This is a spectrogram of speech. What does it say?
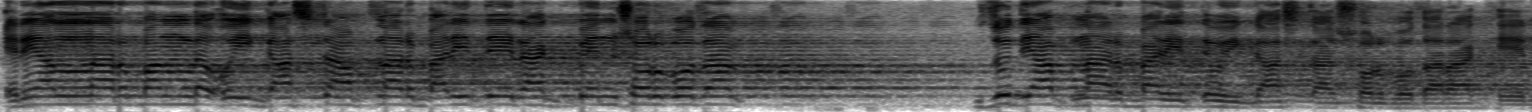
এরে আল্লাহর বান্দা, ওই গাছটা আপনার বাড়িতে রাখবেন সর্বদা। যদি আপনার বাড়িতে ওই গাছটা সর্বদা রাখেন,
